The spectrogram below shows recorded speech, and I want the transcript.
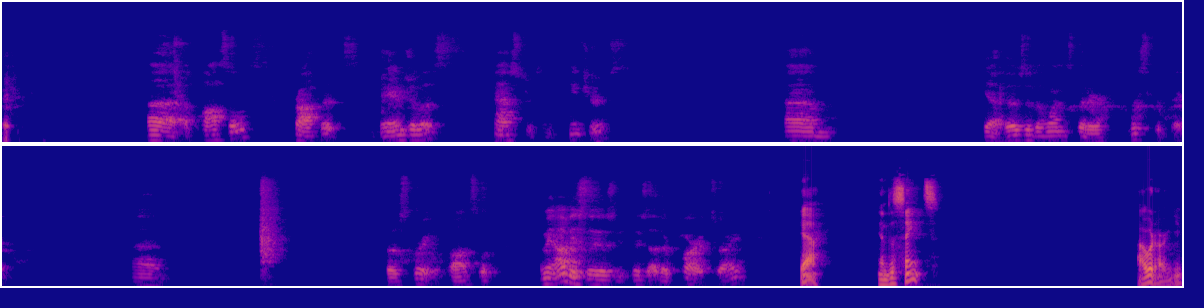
but uh, apostles, prophets, evangelists, pastors, and teachers. Um, yeah, those are the ones that are listed there. Uh, those three apostle. I mean, obviously, there's there's other parts, right? yeah, and the saints. I would argue.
